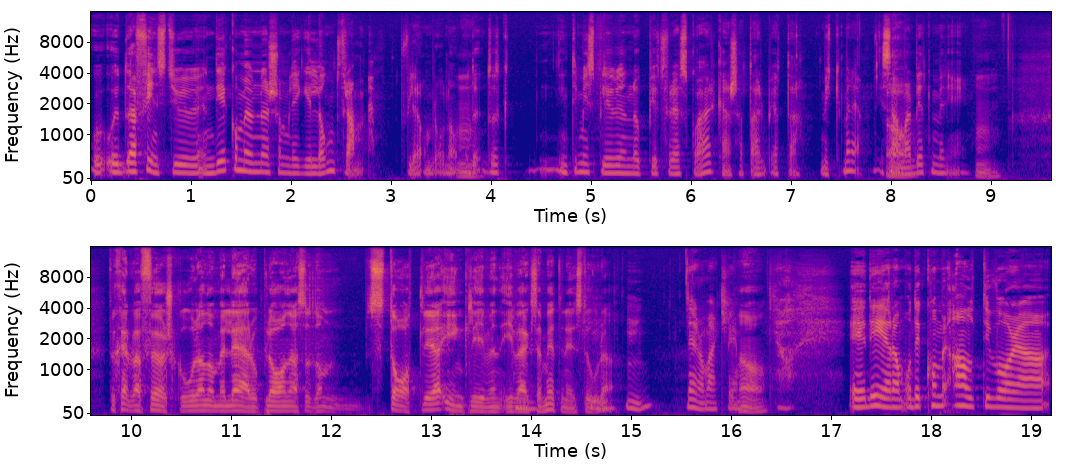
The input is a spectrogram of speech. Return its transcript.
och, och där finns det ju en del kommuner som ligger långt framme flera områden. Och det, då, inte minst blir det en uppgift för SKR kanske att arbeta mycket med det i samarbete med regeringen. För själva förskolan och med läroplan, alltså de statliga inkliven i verksamheten är stora. Mm, det är de verkligen. Ja. Eh, Det är de och det kommer alltid vara,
